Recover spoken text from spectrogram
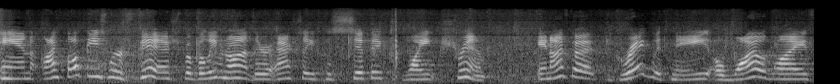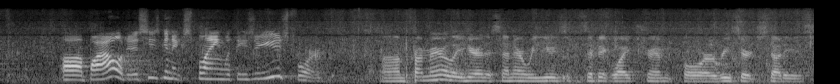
And I thought these were fish, but believe it or not, they're actually Pacific white shrimp. And I've got Greg with me, a wildlife uh, biologist. He's going to explain what these are used for. Um, primarily here at the center we use the Pacific white shrimp for research studies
